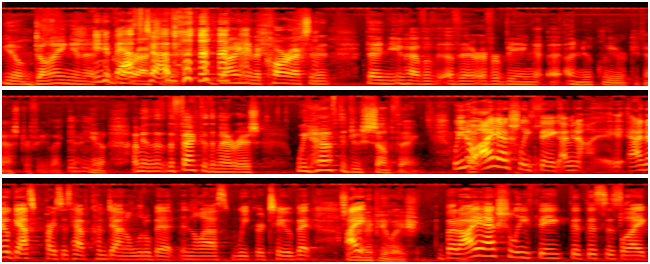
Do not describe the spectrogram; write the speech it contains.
you know dying in a In a car bathtub. accident dying in a car accident than you have of, of there ever being a, a nuclear catastrophe like that. Mm-hmm. You know I mean the, the fact of the matter is we have to do something. Well, you know, I actually think. I mean, I, I know gas prices have come down a little bit in the last week or two, but It's a I. manipulation. But I actually think that this is like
